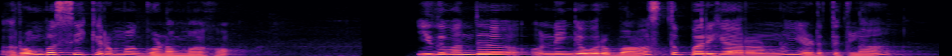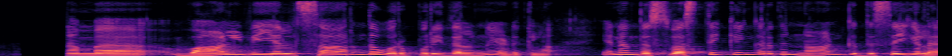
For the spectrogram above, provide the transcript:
ரொம்ப சீக்கிரமாக குணமாகும். இது வந்து நீங்கள் ஒரு வாஸ்து பரிகாரம்னு எடுத்துக்கலாம். நம்ம வாழ்வியல் சார்ந்த ஒரு புரிதல்னு எடுக்கலாம். ஏன்னா இந்த ஸ்வஸ்திக்குங்கிறது நான்கு திசைகளை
